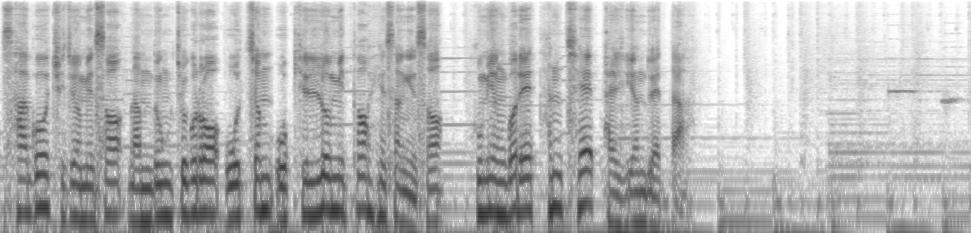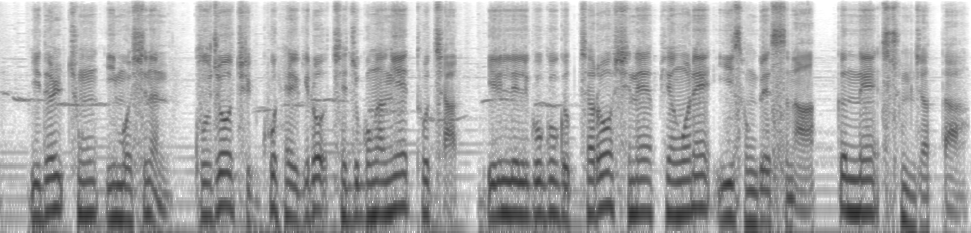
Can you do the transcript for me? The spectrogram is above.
사고 지점에서 남동쪽으로 5.5km 해상에서 구명벌에 탄채 발견됐다. 이들 중 이모 씨는 구조 직후 헬기로 제주공항에 도착, 119 구급차로 시내 병원에 이송됐으나 끝내 숨졌다.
